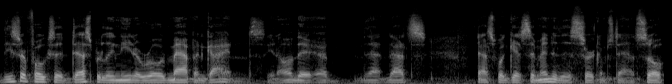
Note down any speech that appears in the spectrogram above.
these are folks that desperately need a roadmap and guidance. You know, they, uh, that that's that's what gets them into this circumstance. So,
